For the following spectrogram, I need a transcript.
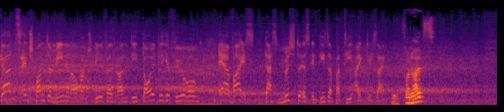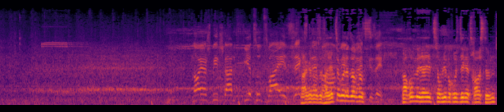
Ganz entspannte Minen auch am Spielfeldrand. Die deutliche Führung. Er weiß, das müsste es in dieser Partie eigentlich sein. Von Hals. Neuer Spielstand 4 zu 2. Sechs Frage, ist Treffer Verletzung oder so? Warum er jetzt vom Leverkusen den jetzt rausnimmt?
